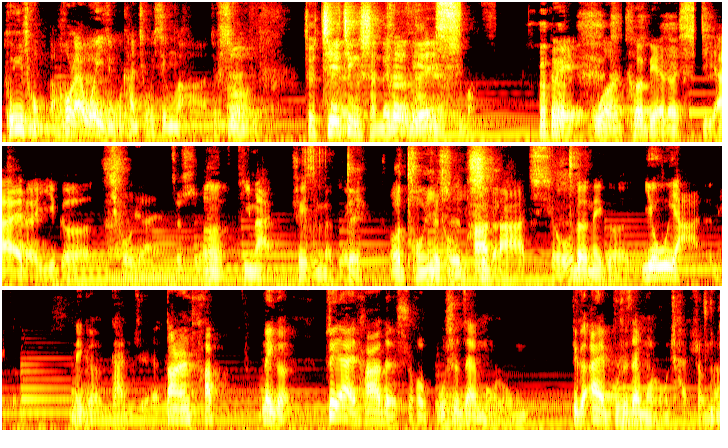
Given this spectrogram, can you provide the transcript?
推崇的，后来我已经不看球星了啊，就是。嗯就接近神的特别喜，对我特别的喜爱的一个球员就是嗯 T Mac Tracy McGrady，对我同意，就是他打球的那个优雅的那个那个感觉。当然，他那个最爱他的时候不是在猛龙，这个爱不是在猛龙产生的，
